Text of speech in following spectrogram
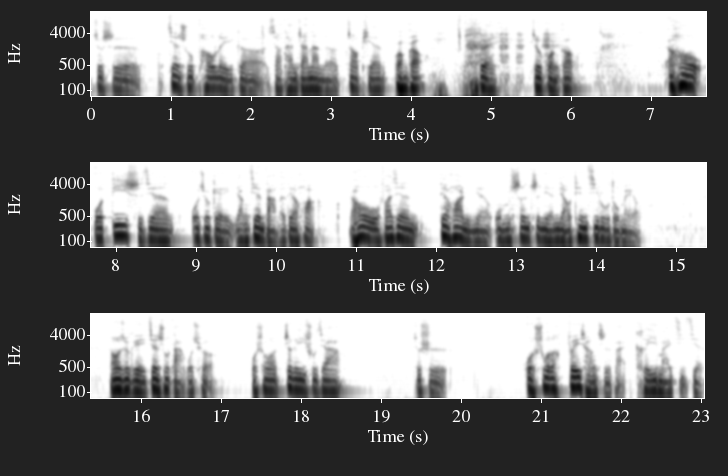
就是建叔 PO 了一个小谭展览的照片，广告，对，就广告。然后我第一时间我就给杨建打了电话，然后我发现电话里面我们甚至连聊天记录都没有，然后我就给建叔打过去了。我说这个艺术家，就是我说的非常直白，可以买几件。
